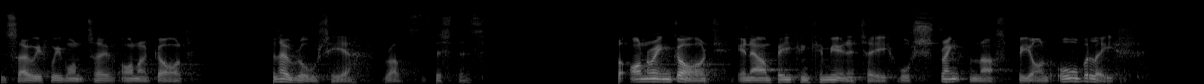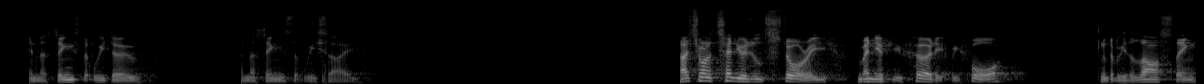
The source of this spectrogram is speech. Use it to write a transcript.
And so, if we want to honour God, no rules here, brothers and sisters. But honouring God in our beacon community will strengthen us beyond all belief in the things that we do and the things that we say. I just want to tell you a little story. Many of you have heard it before. It'll be the last thing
